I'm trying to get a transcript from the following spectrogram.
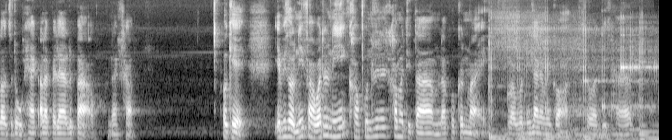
เราจะถูกแฮกอะไรไปแล้วหรือเปล่านะครับโอเค episode นี้ฝากไว้เท่านี้ ขอบคุณที่เข้ามาติดตาม แล้วพบกันใหม่เราวันนี้ลากันไปก่อน สวัสดีครับ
